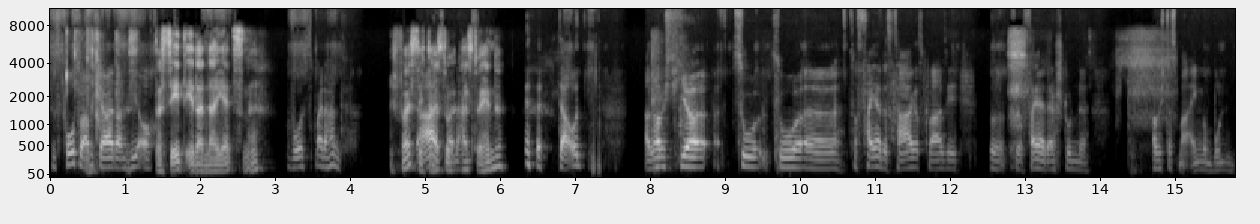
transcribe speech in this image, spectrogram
Das Foto habe ich ja dann hier auch. Das seht ihr dann da jetzt, ne? Wo ist meine Hand? Ich weiß nicht, Da hast, du, hast du Hände? Da unten. Also habe ich hier zu, zu, äh, zur Feier des Tages quasi, zur, zur Feier der Stunde, habe ich das mal eingebunden.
